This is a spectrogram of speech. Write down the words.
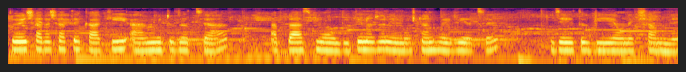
তো এর সাথে সাথে কাকি আর মিটু চাচা প্লাস মৌদি তিনজন ইমোশনাল হয়ে গিয়েছে, যেহেতু বিয়ে অনেক সামনে।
